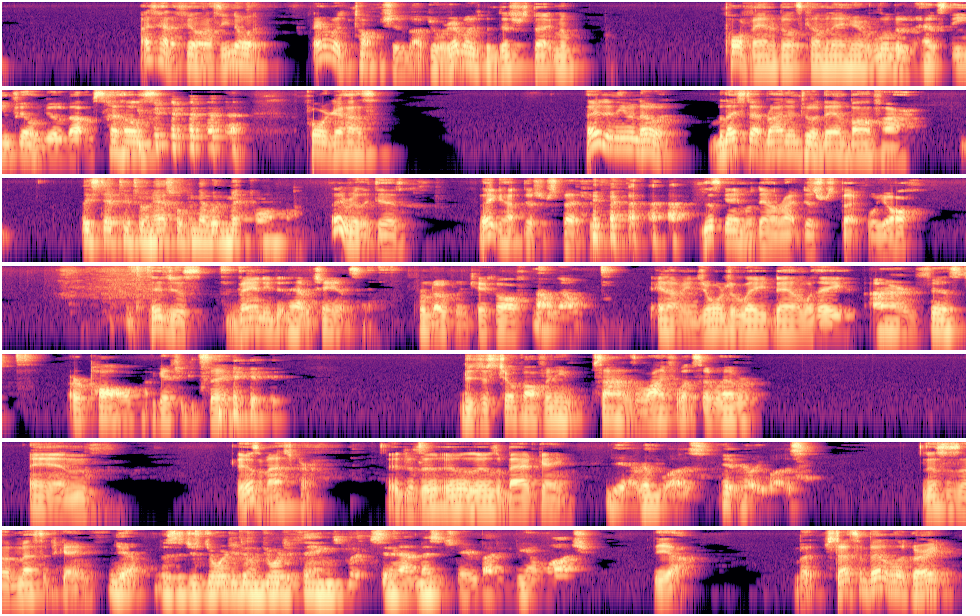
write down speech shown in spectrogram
I just had a feeling. I said, you know what? Everybody's talking shit about Georgia. Everybody's been disrespecting them. Poor Vanderbilt's coming in here with a little bit of a head of steam, feeling good about themselves. Poor guys. They didn't even know it, but they stepped right into a damn bonfire. They stepped into an ass whooping that wasn't meant for them. They really did. They got disrespected. this game was downright disrespectful, y'all. It just Vandy didn't have a chance from the opening kickoff, no, no. and I mean Georgia laid down with a iron fist or paw, I guess you could say, to just choke off any signs of life whatsoever. And it was a massacre. It just it, it, was, it was a bad game. yeah, it really was. It really was. This is a message game. Yeah, this is just Georgia doing Georgia things, but sending out a message to everybody to be on watch. Yeah. But Stetson Bennett looked great.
